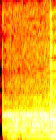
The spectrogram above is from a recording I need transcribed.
Fireflies,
